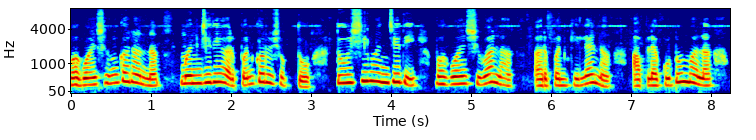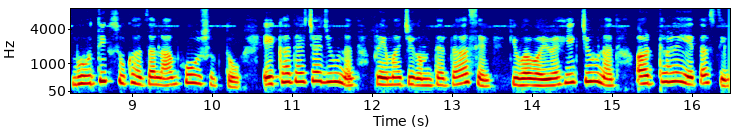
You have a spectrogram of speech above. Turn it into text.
भगवान शंकरांना मंजिरी अर्पण करू शकतो. तुळशी मंजिरी भगवान शिवाला अर्पण केल्यानं आपल्या कुटुंबाला भौतिक सुखाचा लाभ होऊ शकतो. एखाद्याच्या जीवनात प्रेमाची कमतरता असेल किंवा वैवाहिक जीवनात अडथळे येत असतील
